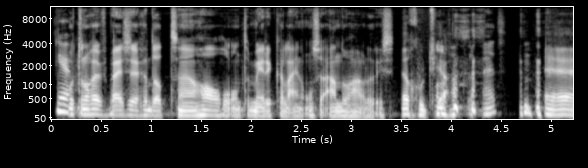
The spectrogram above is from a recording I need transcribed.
Ja. Ik moet er nog even bij zeggen dat uh, Hal Holland Amerika Lijn onze aandeelhouder is. Heel goed, ja. uh,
